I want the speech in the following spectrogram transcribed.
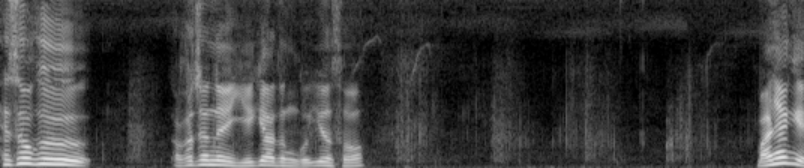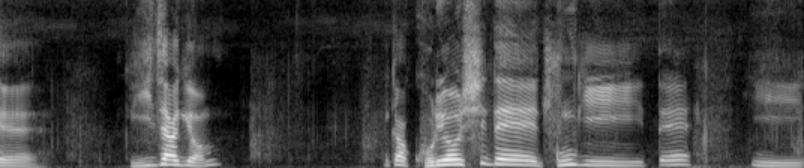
해서 그 아까 전에 얘기하던 거 이어서 만약에 그 이자겸 그러니까 고려 시대 중기 때 이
